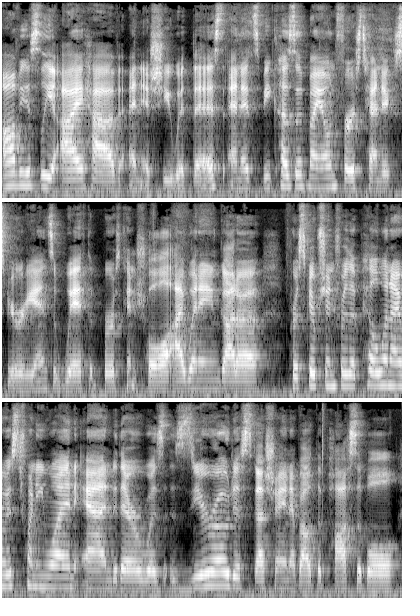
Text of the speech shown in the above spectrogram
obviously, I have an issue with this, and it's because of my own firsthand experience with birth control. I went in and got a prescription for the pill when I was 21, and there was zero discussion about the possible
